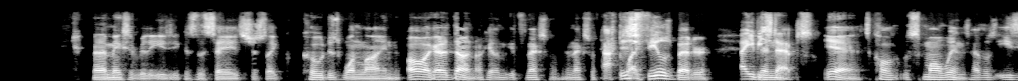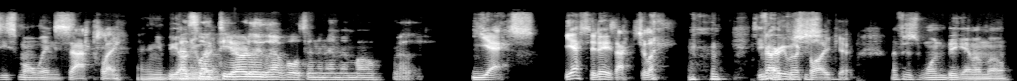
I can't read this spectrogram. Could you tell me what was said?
Now that makes it really easy because let's say it's just like code is one line. Oh, I got it done. Okay, let me get to the next one. The next one. Exactly. It just feels better. Baby than, steps. Yeah, it's called small wins. Have those easy small wins. Exactly. And then you be That's on your like way. the early levels in an MMO, really. Yes. Yes, it is actually. See, Very much just, like it. That's just one big MMO.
